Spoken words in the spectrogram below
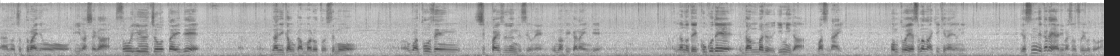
あのちょっと前にも言いましたがそういう状態で何かを頑張ろうとしても、まあ、当然失敗するんですよね。うまくいかないんで。なのでここで頑張る意味がまずない。本当は休まなきゃいけないのに。休んでからやりましょうそういうことは。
